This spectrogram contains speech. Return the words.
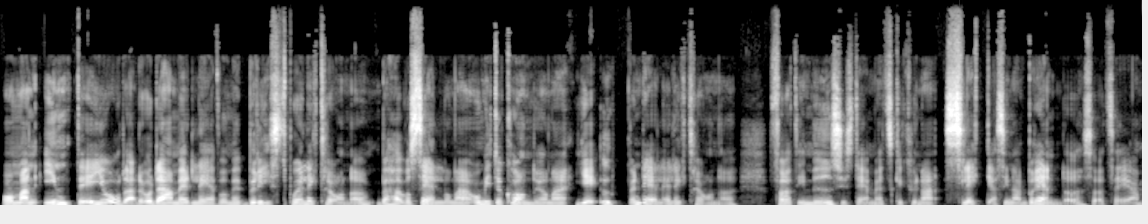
Om man inte är jordad och därmed lever med brist på elektroner behöver cellerna och mitokondrierna ge upp en del elektroner för att immunsystemet ska kunna släcka sina bränder, så att säga.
